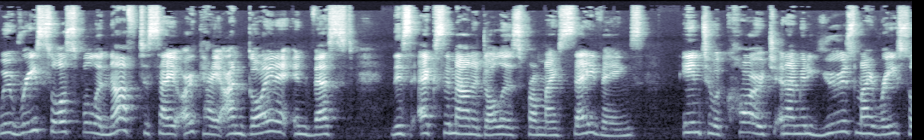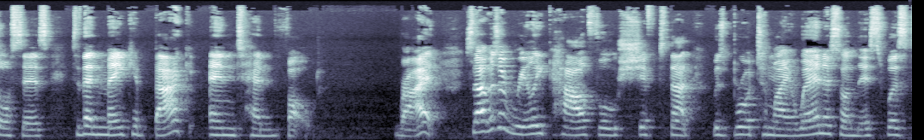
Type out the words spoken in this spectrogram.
We're resourceful enough to say, okay, I'm going to invest this X amount of dollars from my savings into a coach and I'm going to use my resources to then make it back and tenfold. Right? So that was a really powerful shift that was brought to my awareness on this was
